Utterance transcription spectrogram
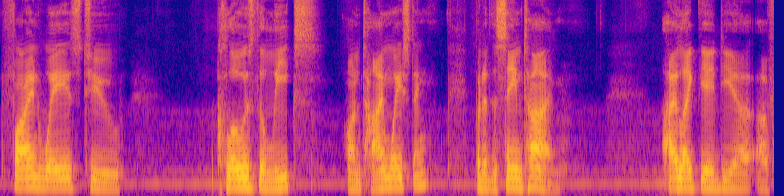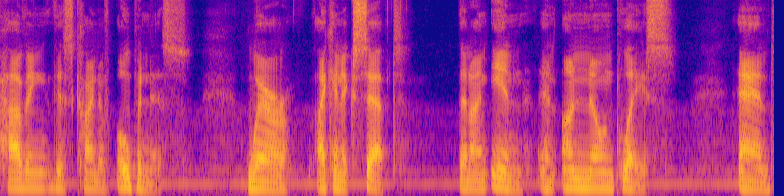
find ways to close the leaks on time wasting, but at the same time, I like the idea of having this kind of openness where I can accept that I'm in an unknown place and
